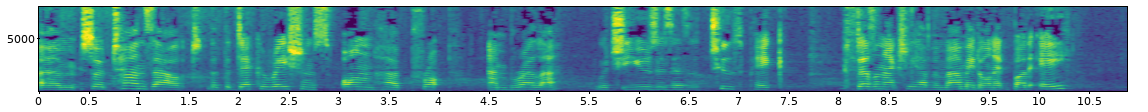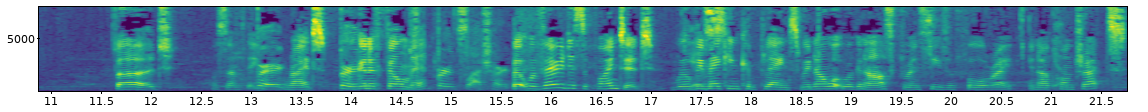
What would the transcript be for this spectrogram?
Um, so it turns out that the decorations on her prop umbrella, which she uses as a toothpick, doesn't actually have a mermaid on it, but a bird or something. Bird. Right? We're going to film it. bird slash heart. But we're very disappointed. We'll be making complaints. We know what we're going to ask for in season four, right? In our contracts.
